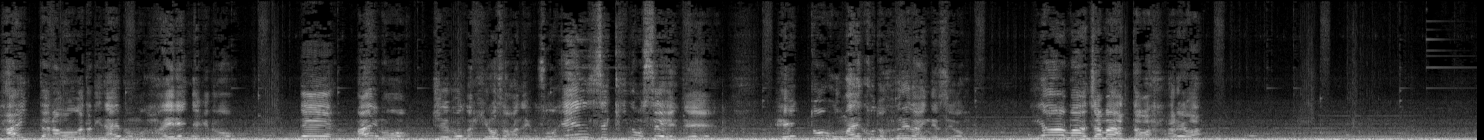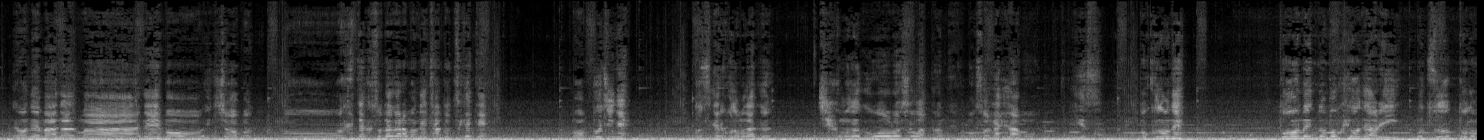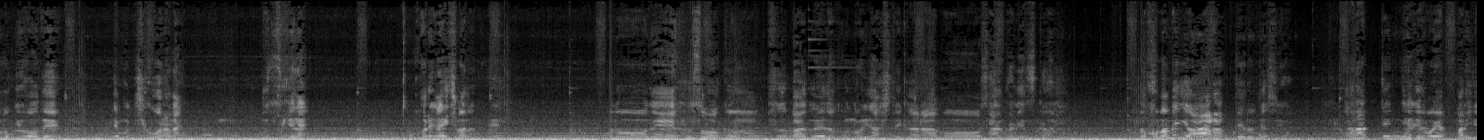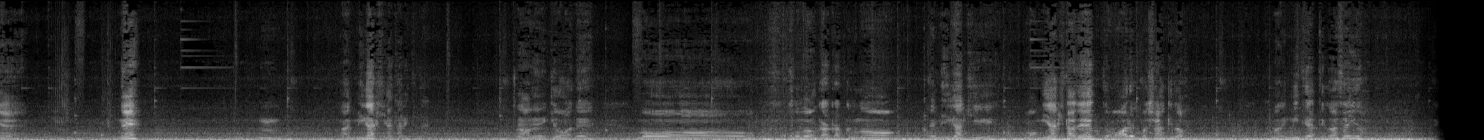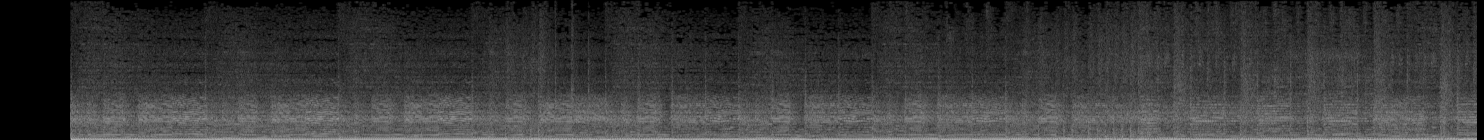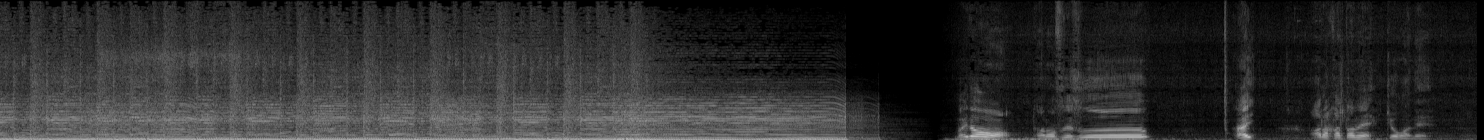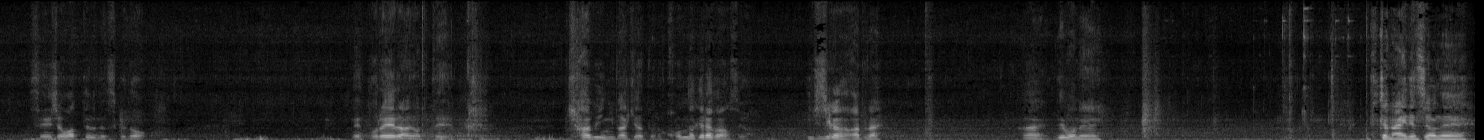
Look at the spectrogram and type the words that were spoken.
入ったら大型2台分も入れんだけどで前も十分な広さはあるんだけどその縁石のせいでヘッドうまいこと触れないんですよ。いやーまあ邪魔やったわあれは。でもねまあまあねもう一応もう下手くそながらもねちゃんとつけてもう無事ねぶつけることもなく事故もなく下ろして終わったんでもうそれだけがもういです。僕のね当面の目標でありもうずっとの目標ででも事故らない。ぶつけない。これが一番なんで。このねフソー君スーパーグレード君乗り出してからもう3ヶ月か、こまめには洗ってるんですよ。洗ってんやけどもやっぱりねね。うん、まあ、磨きが足りてない。なので今日はねもうその画角の、磨きもう磨きたねって思われるかもしれんけどまあ見てやってくださいよ。毎度タロスです。はい。あらかたね今日はね洗車終わってるんですけどねトレーラー乗ってキャビンだけやったらこんだけ楽なんですよ。1時間かかってない。はい。でもね汚いですよね。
